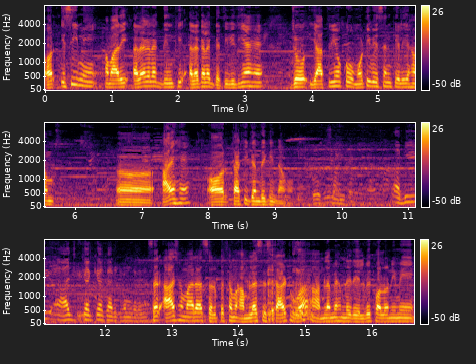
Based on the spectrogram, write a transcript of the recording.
और इसी में हमारी अलग अलग दिन की अलग अलग गतिविधियाँ हैं जो यात्रियों को मोटिवेशन के लिए हम आए हैं और ताकि गंदगी ना हो। अभी आज क्या क्या कार्यक्रम करेंगे? सर आज हमारा सर्वप्रथम आमला से स्टार्ट हुआ। आमला में हमने रेलवे कॉलोनी में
